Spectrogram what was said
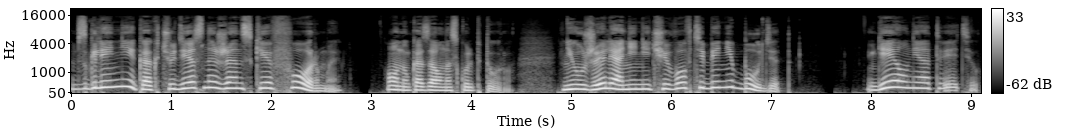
«Взгляни, как чудесны женские формы!» Он указал на скульптуру. «Неужели они ничего в тебе не будет?» Гейл не ответил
